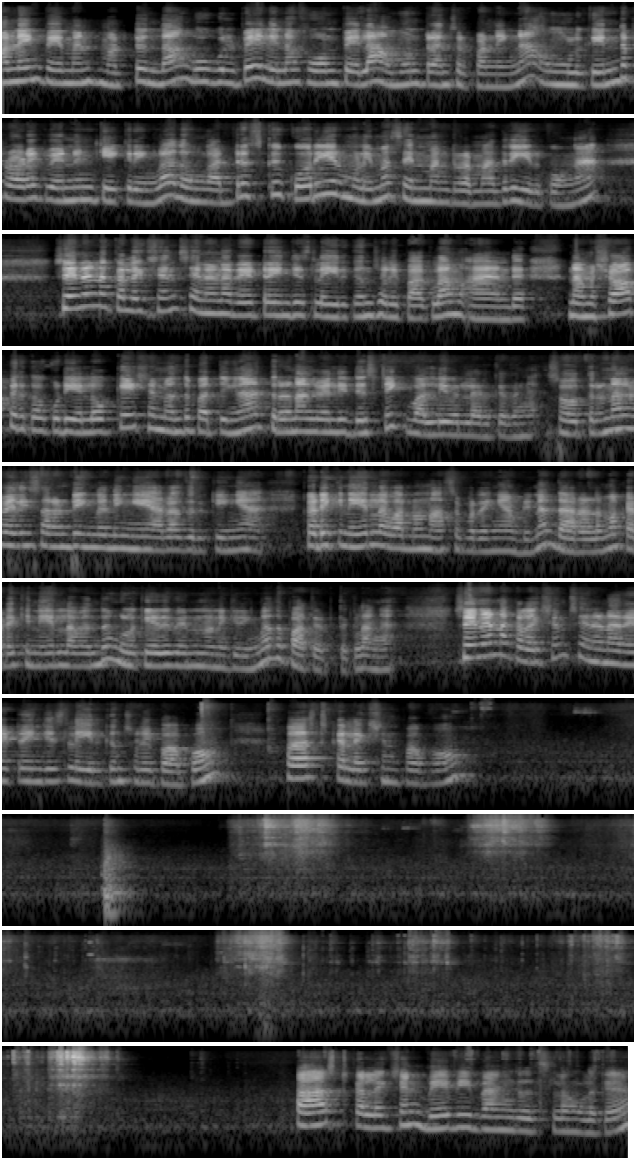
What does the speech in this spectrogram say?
ஆன்லைன் பேமெண்ட் மட்டும்தான். கூகுள் பே இல்லைன்னா ஃபோன்பேயில் அமௌண்ட் ட்ரான்ஸ்ஃபர் பண்ணிங்கன்னா உங்களுக்கு எந்த ப்ராடக்ட் வேணும்னு கேட்குறீங்களோ அது உங்கள் அட்ரஸ்க்கு கொரியர் மூலிமா சென்ட் பண்ணுற மாதிரி இருக்குங்க. ஸோ என்னென்ன கலெக்ஷன்ஸ் என்னென்ன ரேட் ரேஞ்சஸில் இருக்குதுன்னு சொல்லி பார்க்கலாம். அண்ட் நம்ம ஷாப் இருக்கக்கூடிய லொக்கேஷன் வந்து பார்த்திங்கன்னா திருநெல்வேலி டிஸ்ட்ரிக் வள்ளியூரில் இருக்குதுங்க. ஸோ திருநெல்வேலி சரௌண்டிங்கில் நீங்கள் யாராவது இருக்கீங்க கடைக்கு நேரில் வரணும்னு ஆசைப்பட்றீங்க அப்படின்னா தாராளமாக கடைக்கு நேரில் வந்து உங்களுக்கு எது வேணும்னு நினைக்கிறீங்களோ அதை பார்த்து எடுத்துக்கலாங்க. ஸோ என்னென்ன கலெக்ஷன்ஸ் என்னென்ன ரேட் ரேஞ்சஸில் இருக்குதுன்னு சொல்லி பார்ப்போம். ஃபர்ஸ்ட் கலெக்ஷன் பார்ப்போம். ஃபாஸ்ட் கலெக்ஷன் பேபி பேங்கிள்ஸில் உங்களுக்கு.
